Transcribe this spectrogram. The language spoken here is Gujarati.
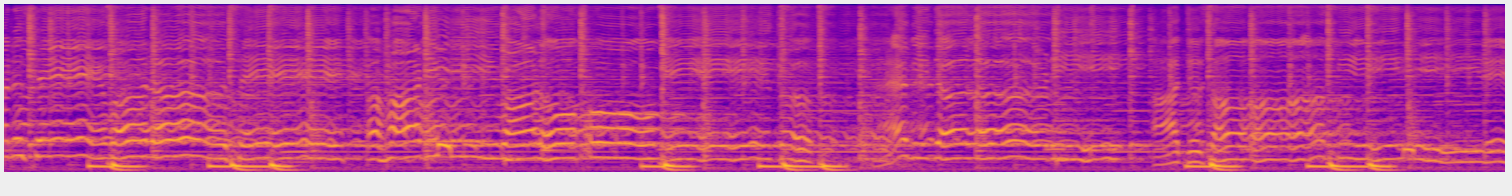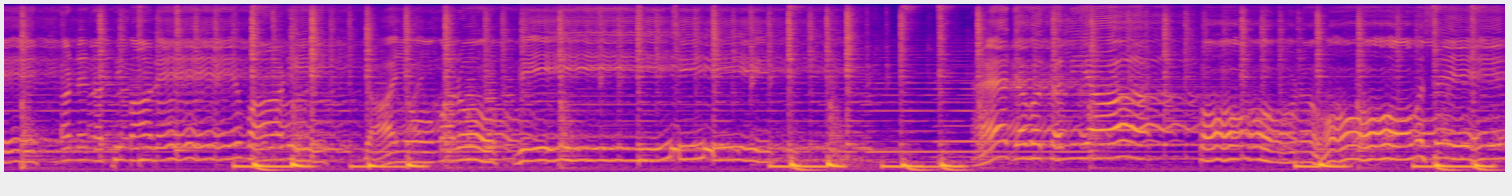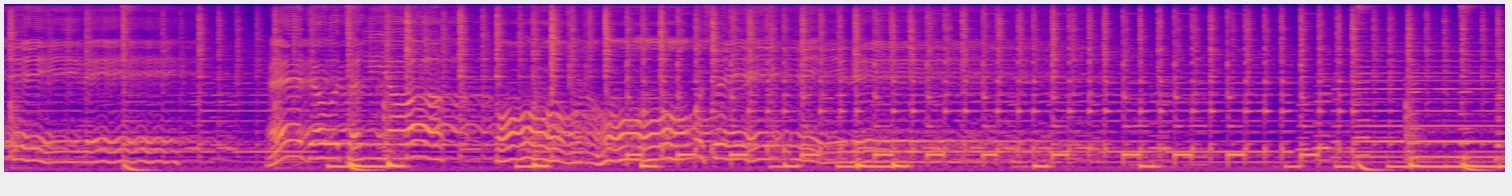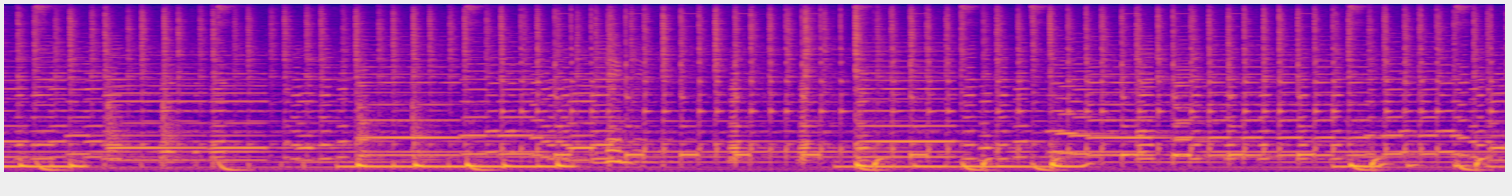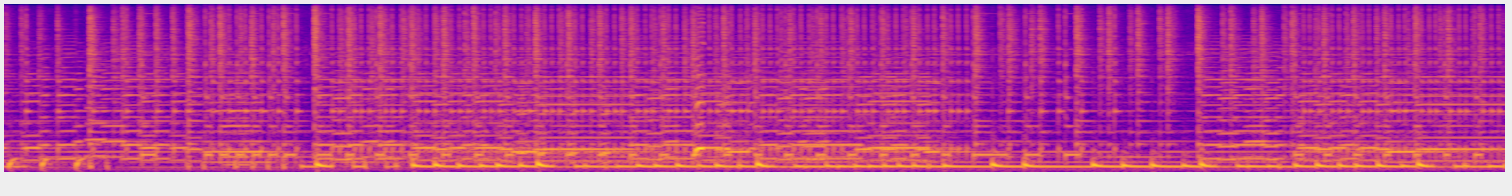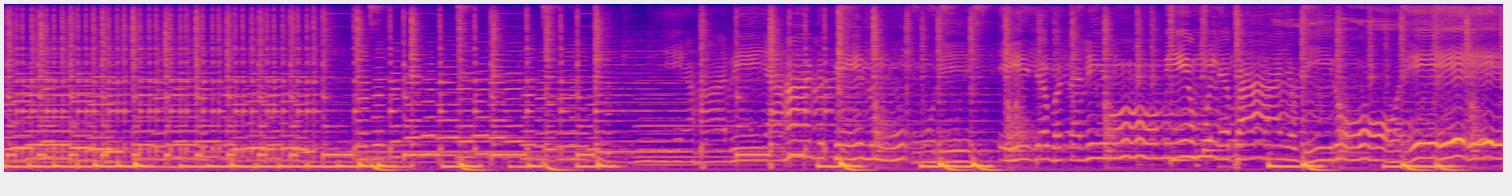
વરસે વરસે હાડી વાળો મેઘ. હેવી દલડી આજ સવાકી રે અને નથી મારે વાડી જાયો મારો વી બતલિયો મેં હુલ ભાઈ વીરો રે.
